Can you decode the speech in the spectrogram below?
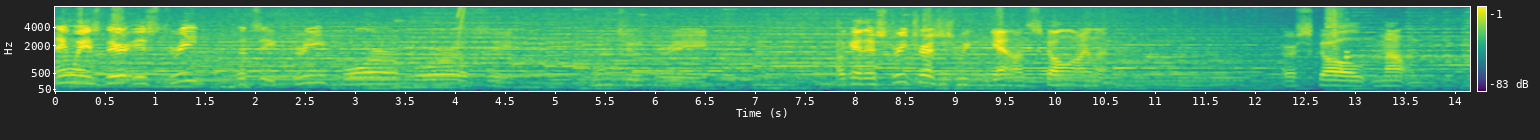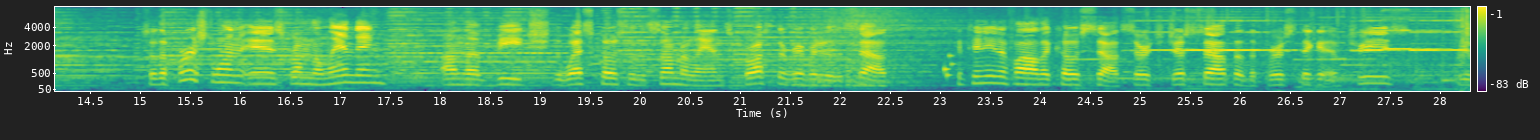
Anyways, there is three, let's see, three, four, four, let's see. One, two, three. Okay, there's three treasures we can get on Skull Island. Or Skull Mountain. So the first one is from the landing on the beach, the west coast of the Summerlands, cross the river to the south, continue to follow the coast south, search just south of the first thicket of trees, you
